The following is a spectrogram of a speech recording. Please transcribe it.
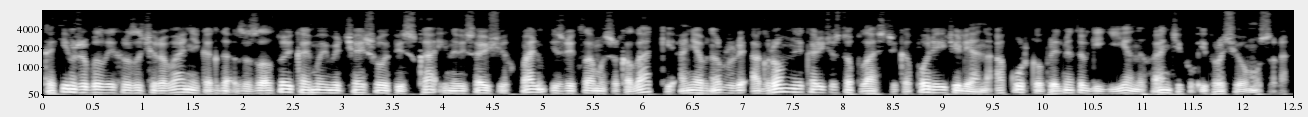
Каким же было их разочарование, когда за золотой каймой мельчайшего песка и нависающих пальм из рекламы шоколадки они обнаружили огромное количество пластика, полиэтилена, окурков, предметов гигиены, фантиков и прочего мусора.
